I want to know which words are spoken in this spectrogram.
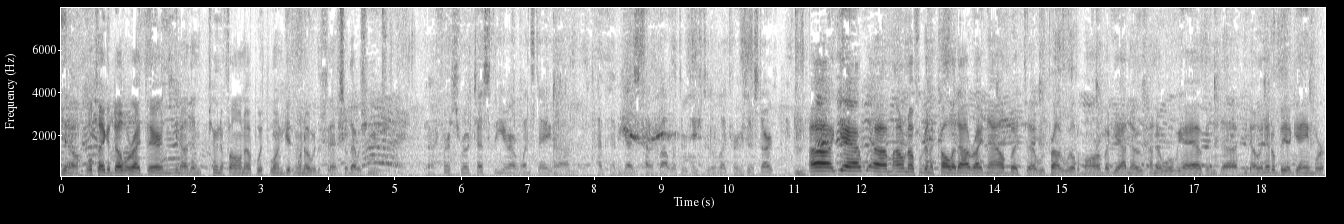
you know, we'll take a double right there, and you know, then Tuna following up with one, getting one over the fence. So that was huge. Uh, first road test of the year on Wednesday. Um, have, have, you guys kind of thought what the rotation's going to look like for who's going to start? Uh, yeah, um, I don't know if we're going to call it out right now, but uh, we probably will tomorrow. But yeah, I know I know what we have, and uh, you know, and it'll be a game where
